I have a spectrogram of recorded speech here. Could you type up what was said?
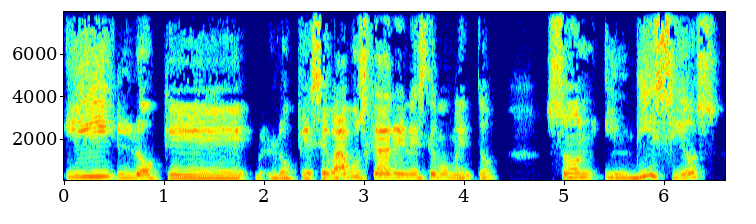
Y lo que, lo que se va a buscar en este momento son indicios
